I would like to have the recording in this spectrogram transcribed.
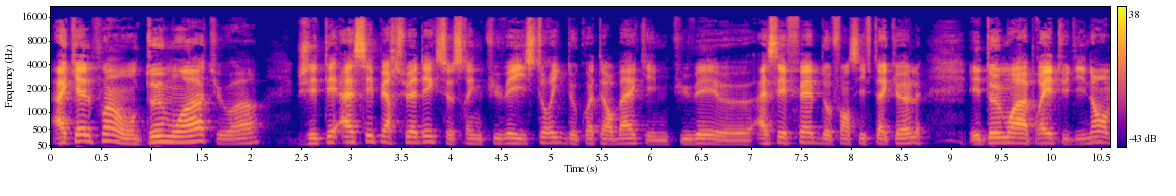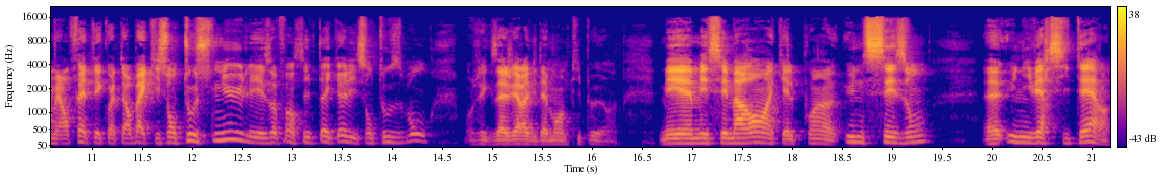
à quel point en deux mois, tu vois, j'étais assez persuadé que ce serait une cuvée historique de quarterback et une cuvée euh, assez faible d'offensive tackle. Et deux mois après, tu dis non, mais en fait, les quarterbacks, ils sont tous nuls, les offensive tackle, ils sont tous bons. Bon, j'exagère évidemment un petit peu. Hein. Mais, mais c'est marrant à quel point une saison euh, universitaire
